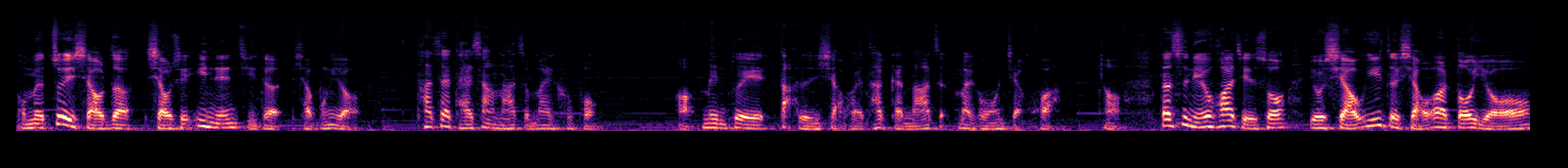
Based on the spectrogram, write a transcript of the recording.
我们最小的小学一年级的小朋友，他在台上拿着麦克风。啊，面对大人小孩，他敢拿着麦克风讲话，好，但是你会发觉说，有小一的小二都有，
